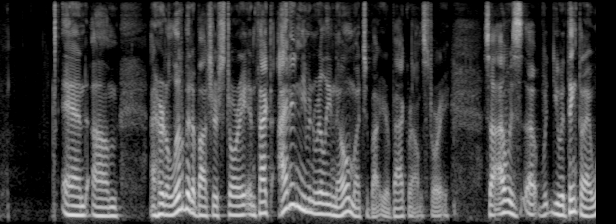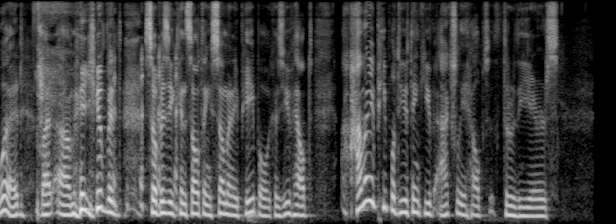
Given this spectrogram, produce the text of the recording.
And um, I heard a little bit about your story. In fact, I didn't even really know much about your background story. So I was, uh, you would think that I would, but um, you've been so busy consulting so many people because you've helped. How many people do you think you've actually helped through the years?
